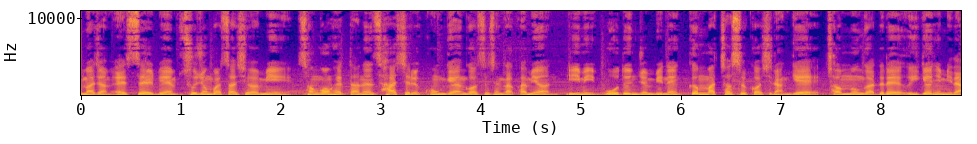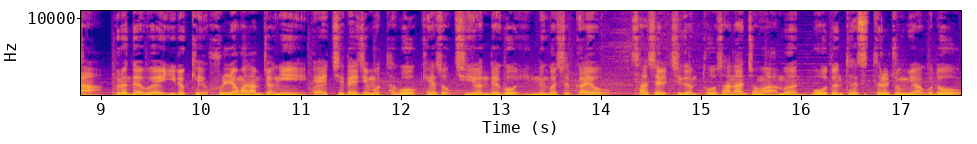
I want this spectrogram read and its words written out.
얼마 전 SLBM 수중 발사 시험이 성공했다는 사실을 공개한 것을 생각하면 이미 모든 준비는 끝마쳤을 것이란 게 전문가들의 의견입니다. 그런데 왜 이렇게 훌륭한 함정이 배치되지 못하고 계속 지연되고 있는 것일까요? 사실 지금 도산안청함은 모든 테스트를 종료하고도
